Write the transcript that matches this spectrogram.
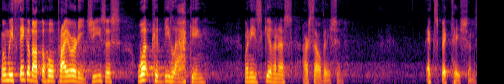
When we think about the whole priority, Jesus, what could be lacking when He's given us our salvation? Expectations.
